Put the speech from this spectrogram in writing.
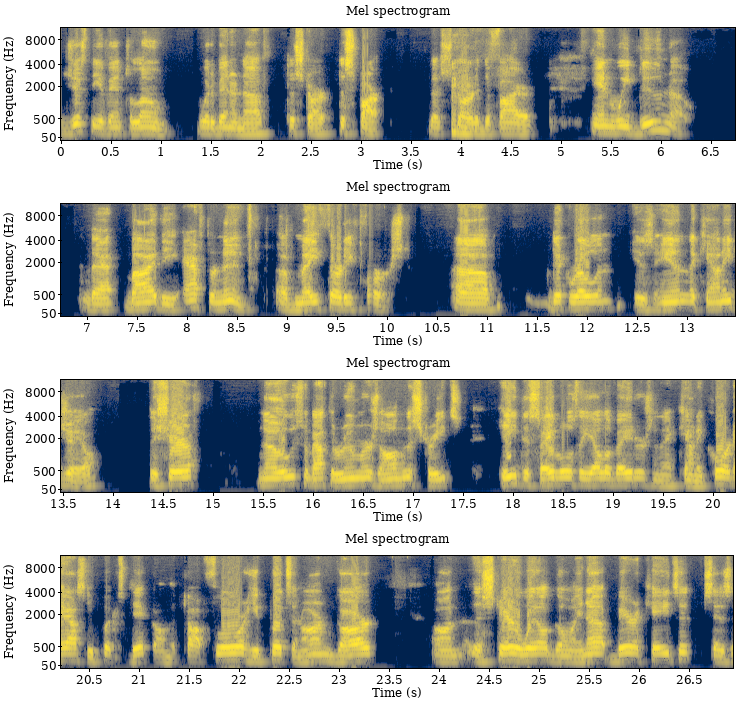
just the event alone would have been enough to start the spark that mm-hmm. started the fire. And we do know that by the afternoon of May 31st, uh, Dick Rowland is in the county jail. The sheriff knows about the rumors on the streets. He disables the elevators in that county courthouse. He puts Dick on the top floor. He puts an armed guard on the stairwell going up, barricades it, says,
